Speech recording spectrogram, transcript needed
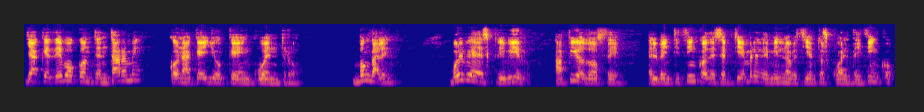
ya que debo contentarme con aquello que encuentro. Von Galen vuelve a escribir a Pío XII el 25 de septiembre de 1945,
